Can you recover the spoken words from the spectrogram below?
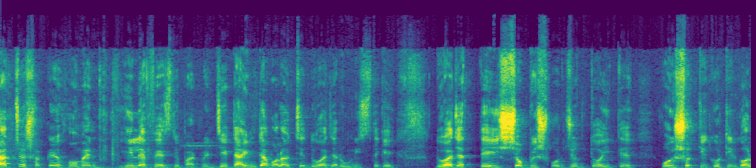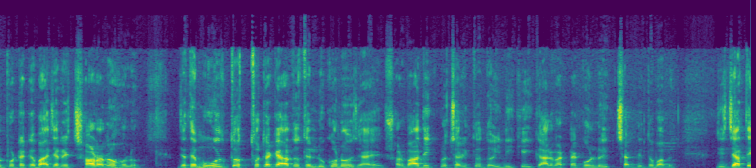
রাজ্য সরকারের home and hill affairs department যে টাইমটা বলা হচ্ছে দু থেকে দু হাজার পর্যন্ত এই পঁয়ষট্টি কোটির গল্পটাকে বাজারে ছড়ানো হলো, যাতে মূল তথ্যটাকে আদতে লুকোনো যায়। সর্বাধিক প্রচারিত দৈনিক এই কারবারটা করল ইচ্ছাকৃতভাবে, যে যাতে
